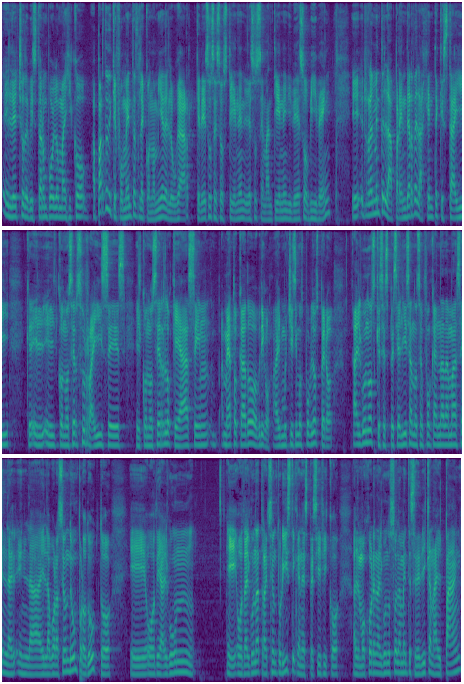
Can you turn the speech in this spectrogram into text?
el hecho de visitar un pueblo mágico, aparte de que fomentas la economía del lugar, que de eso se sostienen y de eso se mantienen y de eso viven, eh, realmente el aprender de la gente que está ahí, el, conocer sus raíces, el conocer lo que hacen, me ha tocado, digo, hay muchísimos pueblos, pero algunos que se especializan no se enfocan nada más en la, en la elaboración de un producto eh, o de algún eh, o de alguna atracción turística en específico. A lo mejor en algunos solamente se dedican al pan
